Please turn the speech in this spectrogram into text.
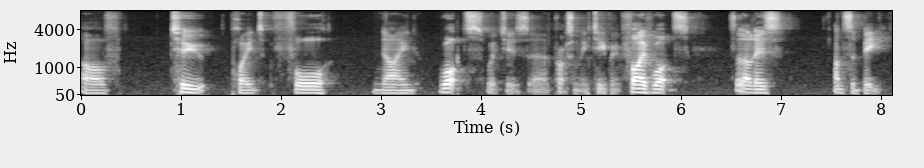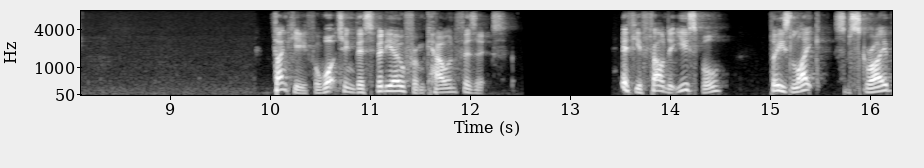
of 2.49 watts, which is uh, approximately 2.5 watts. So that is answer B. Thank you for watching this video from Cowen Physics. If you found it useful, please like, subscribe,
